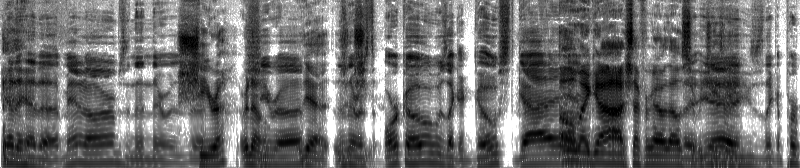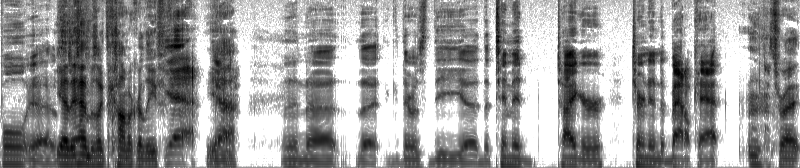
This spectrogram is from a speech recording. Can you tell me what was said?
yeah. They had uh, Man at Arms, and then there was uh, Shira or no? She-Ra. Yeah. Then there was She- Orko, who was like a ghost guy. oh my gosh, I forgot that was the- super yeah, cheesy. he's like a purple. Yeah, Yeah, they just- had him as like the comic relief. Yeah, Yeah. And then uh, the there was the uh, the timid tiger turned into Battle Cat, Mm, that's right.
